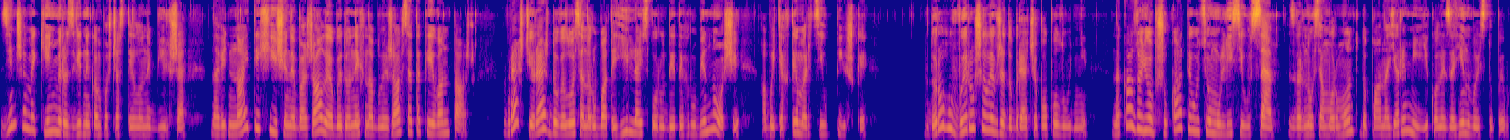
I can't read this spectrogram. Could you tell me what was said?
З іншими кіньми розвідникам пощастило не більше. Навіть найтихіші не бажали, аби до них наближався такий вантаж. Врешті-решт довелося нарубати гілля і спорудити грубі ноші, аби тягти мерців пішки. В дорогу вирушили вже добряче пополудні. Наказую обшукати у цьому лісі усе, звернувся Мормонт до пана Яремії, коли загін виступив.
